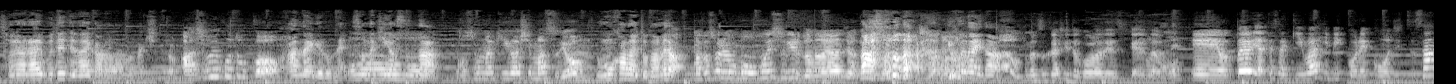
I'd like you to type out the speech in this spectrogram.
それはライブ出てないからだろうなきっと。あそういうことわかかんないけどね。そんな気がするな。うんそんな気がしますよ、うん動かないとダメだ。またそれをもう思いすぎると悩んじゃう。あそうだ。よくないな難しいところですけれども、ね。えーお便り宛先は日々これ口実さん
